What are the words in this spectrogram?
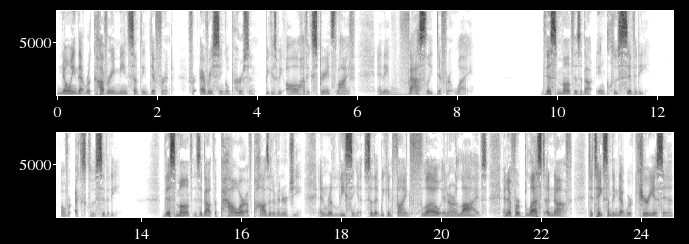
knowing that recovery means something different for every single person because we all have experienced life in a vastly different way. This month is about inclusivity over exclusivity. This month is about the power of positive energy and releasing it so that we can find flow in our lives. And if we're blessed enough to take something that we're curious in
